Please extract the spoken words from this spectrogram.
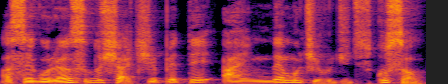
a segurança do ChatGPT ainda é motivo de discussão.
